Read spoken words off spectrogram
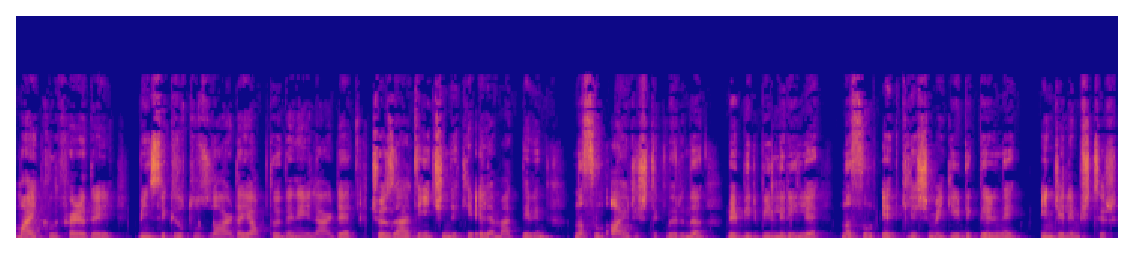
Michael Faraday 1830'larda yaptığı deneylerde çözelti içindeki elementlerin nasıl ayrıştıklarını ve birbirleriyle nasıl etkileşime girdiklerini incelemiştir.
